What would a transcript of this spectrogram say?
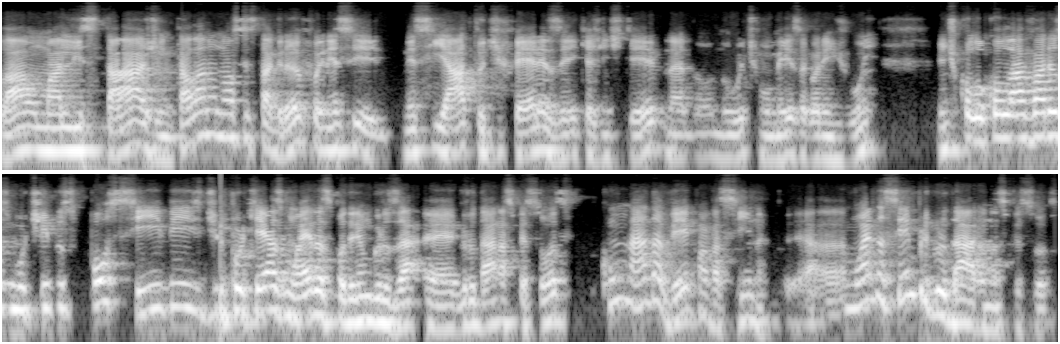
lá uma listagem, tá lá no nosso Instagram, foi nesse, nesse ato de férias aí que a gente teve, né, no, no último mês, agora em junho, a gente colocou lá vários motivos possíveis de por que as moedas poderiam grudar, é, grudar nas pessoas, com nada a ver com a vacina. A moeda sempre grudaram nas pessoas.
